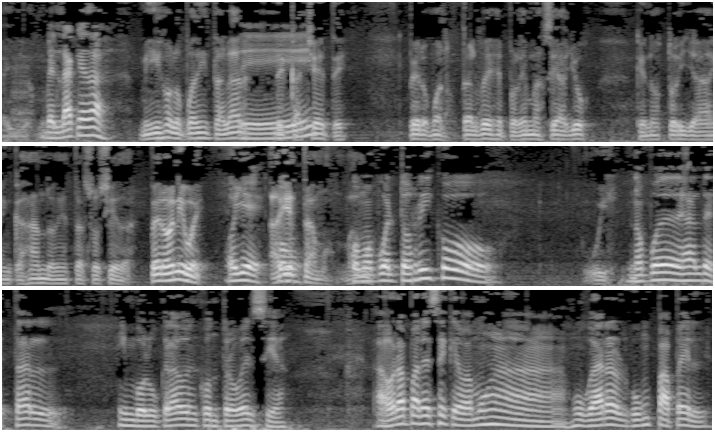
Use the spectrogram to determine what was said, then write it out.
Ay, Dios mío. ¿Verdad que da? Mi hijo lo puede instalar Sí. de cachete. Pero bueno, tal vez el problema sea yo, que no estoy ya encajando en esta sociedad. Pero anyway, Oye, Ahí como- estamos, vamos. Como Puerto Rico uy, no puede dejar de estar involucrado en controversia. Ahora parece que vamos a jugar algún papel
